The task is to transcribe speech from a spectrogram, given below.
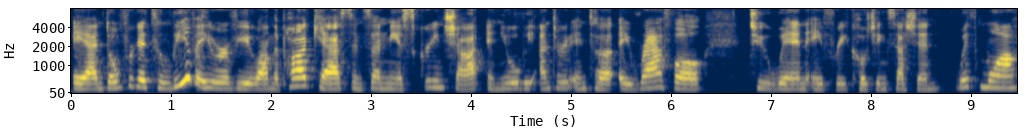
And don't forget to leave a review on the podcast and send me a screenshot, and you will be entered into a raffle to win a free coaching session with moi.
